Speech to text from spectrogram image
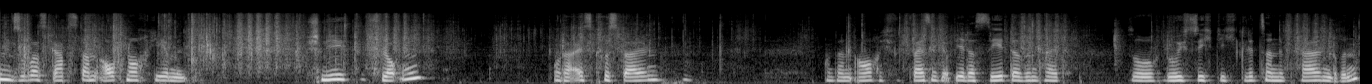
Und sowas gab es dann auch noch hier mit Schneeflocken oder Eiskristallen. Und dann auch, ich weiß nicht, ob ihr das seht, da sind halt so durchsichtig glitzernde Perlen drin.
